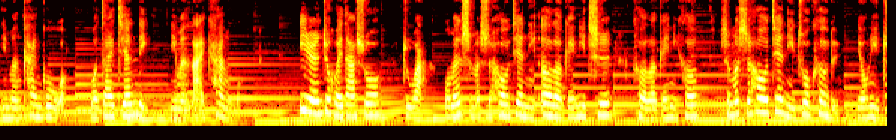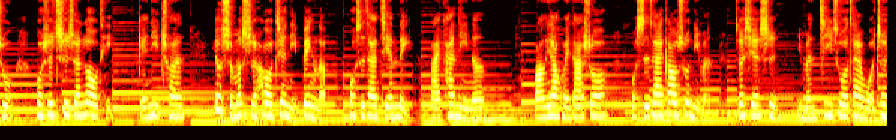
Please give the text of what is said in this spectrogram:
你们看顾我；我在监里，你们来看我。”一人就回答说：“主啊，我们什么时候见你饿了，给你吃？”渴了给你喝，什么时候见你做客旅，留你住，或是赤身肉体给你穿？又什么时候见你病了，或是在监里来看你呢？王要回答说：“我实在告诉你们，这些事你们既坐在我这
